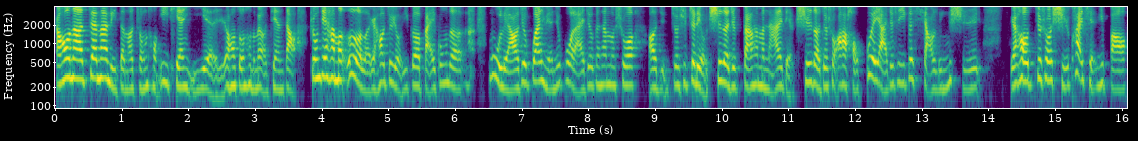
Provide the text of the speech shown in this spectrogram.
然后呢在那里等了总统一天一夜，然后总统都没有见到，中间他们饿了，然后就有一个白宫的 幕僚就官员就过来就跟他们说，哦、就就是这里有吃的，就帮他们拿了点吃的，就说啊好贵啊，就是一个小零食。然后就说十块钱一包，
